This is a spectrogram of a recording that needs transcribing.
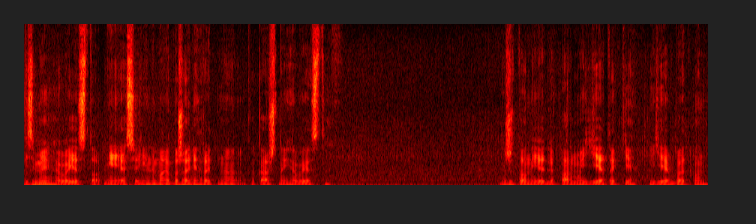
Візьми ГВС 100. Ні, я сьогодні не маю бажання грати на какашний ГВС 100. Жетони є для фарму. Є такі. Є Бетмен.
